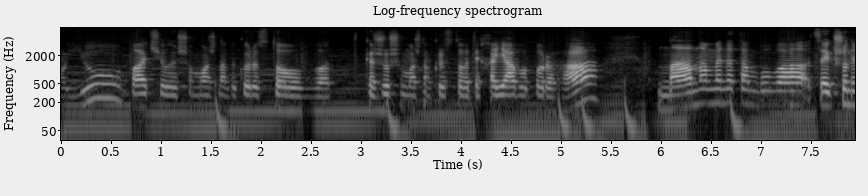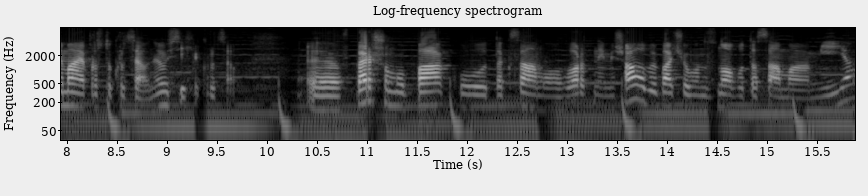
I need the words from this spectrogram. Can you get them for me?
мою, бачили, що можна використовувати. Кажу, що можна використовувати хаяву борга. Нана в мене там була. Це якщо немає просто круцел, не у всіх є круцел. Е, в першому паку так само горд не мішало, ви бачив, вон знову та сама Мія.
